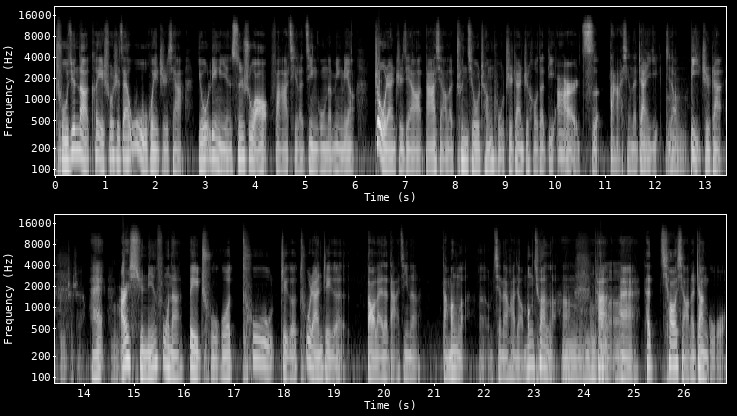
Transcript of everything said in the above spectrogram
楚军呢，可以说是在误会之下，由令尹孙叔敖发起了进攻的命令。骤然之间啊，打响了春秋城濮之战之后的第二次大型的战役，这叫嗯邲之战。必之战，哎，而荀林赋呢，被楚国突这个突然这个到来的打击呢，打懵了。呃，我们现代话叫蒙圈了啊。嗯，他哎，他敲响了战鼓，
